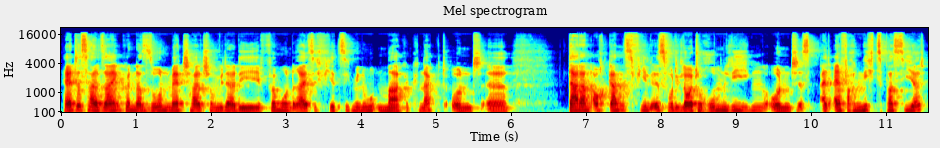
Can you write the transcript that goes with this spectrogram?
hätte es halt sein können, dass so ein Match halt schon wieder die 35, 40 Minuten Marke knackt und äh, da dann auch ganz viel ist, wo die Leute rumliegen und es halt einfach nichts passiert.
